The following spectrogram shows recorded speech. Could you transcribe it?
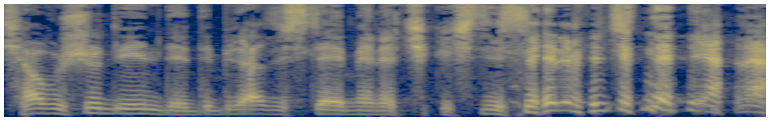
çavuşu değil dedi biraz isteymene çıkıştıysa herif için dedi yani.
